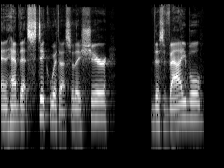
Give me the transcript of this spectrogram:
and have that stick with us. So they share this valuable,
